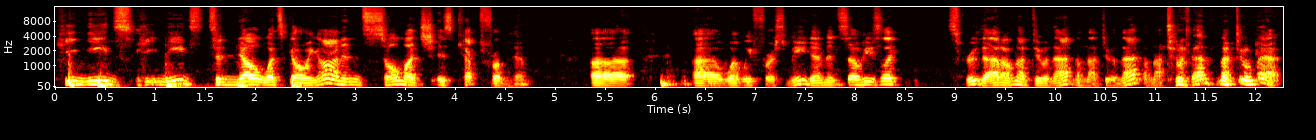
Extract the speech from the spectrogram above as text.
he needs he needs to know what's going on and so much is kept from him uh uh when we first meet him and so he's like screw that i'm not doing that i'm not doing that i'm not doing that i'm not doing that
